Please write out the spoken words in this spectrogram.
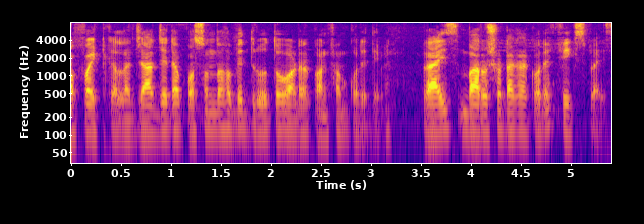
অফ হোয়াইট কালার। যার যেটা পছন্দ হবে দ্রুত অর্ডার কনফার্ম করে দেবেন। প্রাইস বারোশো টাকা করে ফিক্সড প্রাইস।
